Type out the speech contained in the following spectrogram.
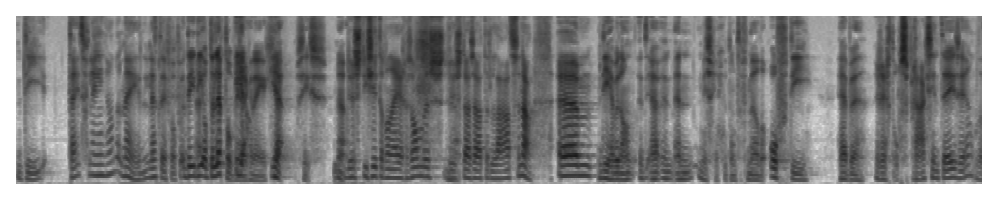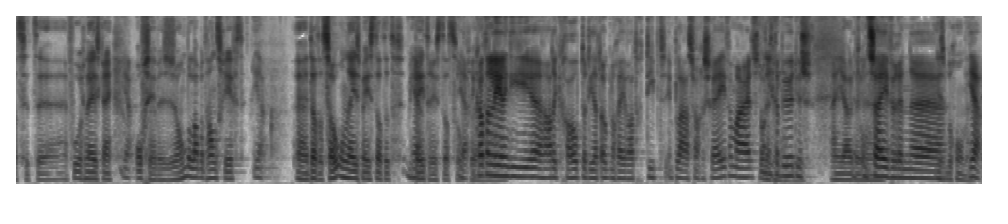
die tijdverlenging hadden? Nee, let even op. Die, die op de laptop Ja. werken, denk ik. Ja. Ja, precies. Ja. Dus die zitten dan ergens anders. Dus daar zaten de laatste. Nou, ehm, Die hebben dan, eh, en, en misschien goed om te vermelden, of die hebben recht op spraaksynthese, hè, omdat ze het eh, voorgelezen krijgen, of ze hebben zo'n belabberd handschrift ja, eh, dat het zo onleesbaar is dat het Ja. beter is dat ze op... ja. Ik eh, had een leerling die eh, had ik gehoopt dat hij dat ook nog even had getypt in plaats van geschreven. Maar het is toch Dat niet gebeurd. Dus aan jou het de, ontcijferen eh, is begonnen. Ja.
